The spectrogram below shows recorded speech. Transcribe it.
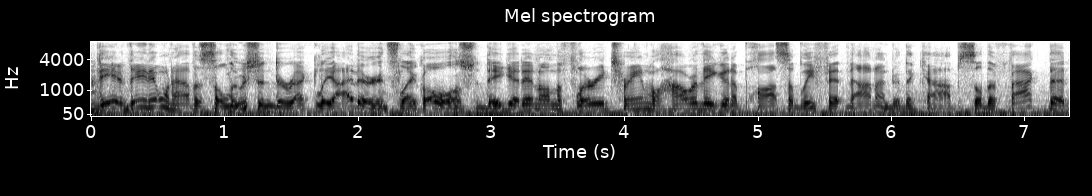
they, they don't have a solution directly either. It's like oh well should they get in on the Fleury train? Well how are they going to possibly fit that under the cap? So the fact that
